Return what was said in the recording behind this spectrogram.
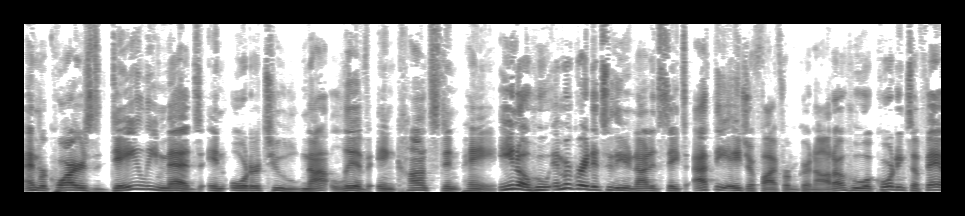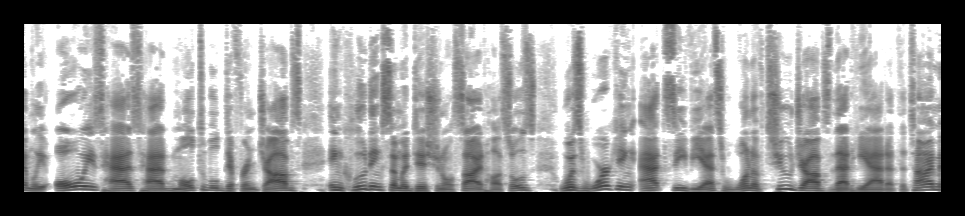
and requires daily meds in order to not live in constant pain. Enoe, who immigrated to the United States at the age of five from Grenada, who according to family always has had multiple different jobs, including some additional side hustles, was working at CVS, one of two jobs that he had at the time,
